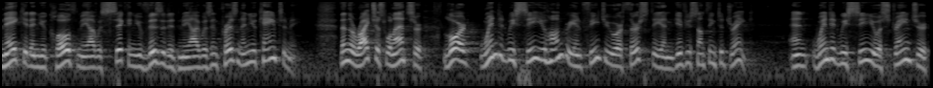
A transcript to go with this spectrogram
naked and you clothed me, I was sick and you visited me, I was in prison and you came to me. Then the righteous will answer, Lord, when did we see you hungry and feed you or thirsty and give you something to drink? And when did we see you a stranger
